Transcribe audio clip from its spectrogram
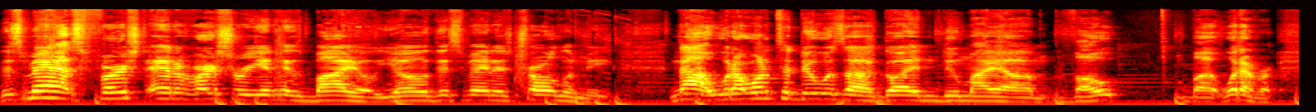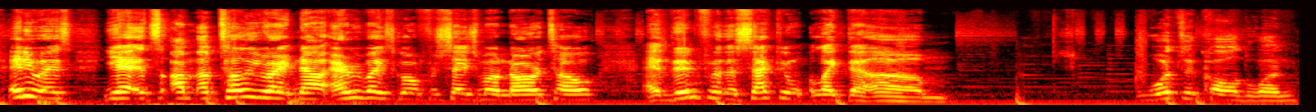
this man has first anniversary in his bio. Yo, this man is trolling me. Now, what I wanted to do was uh, go ahead and do my um, vote but whatever. Anyways, yeah, it's I'm, I'm telling you right now, everybody's going for Sage Mode Naruto, and then for the second, like the um, what's it called one?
